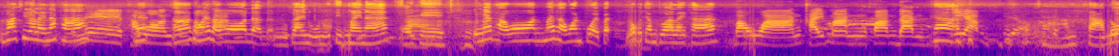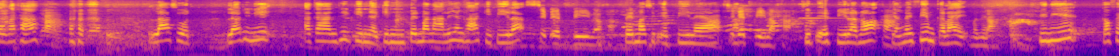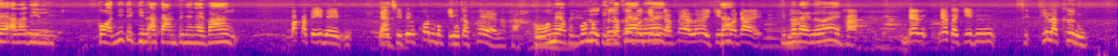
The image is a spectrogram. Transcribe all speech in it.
คุณว่าชื่ออะไรนะคะแม่ถาวรอ่าสคุณมแม่พถารวรน่ะหนูไกลหนูหนูติดไม้นะค่ะโอเค คุณแม่ถาวรคุณแม่ถาวรป่วยปะโรคประจำตัวอะไรคะเบาหวานไขมันความดันค่ะเทียบสามสามโรคนะคะค่ะล่าสุดแล้วทีนี้อาการที่กินเนี่ยกินเป็นมานานหรือยังคะ กี่ปีละ11 ปีแล้วค่ะ เป็นมา 11 ปีแล้ว 11 ปีแล้วค่ะ 11 ปีแล้วเนาะค่ะอย่างในฟิล์มก็ได้บัดเนี่ยจ้ะทีนี้กาแฟอลาดิน ก่อนที่จะกินอาการเป็นยังไงบ้าง ปกติเนี่ยแม่ชีเป็นคนบ่กินกาแฟนะคะโอ้แมวเป็นคนมากินกาแฟคือบ่เลกินยกาแฟเลยกินจ้ะบ่ได้ กินเมื่อใดเลยค่ะแม่แม่ก็กินทีละครึ่ง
